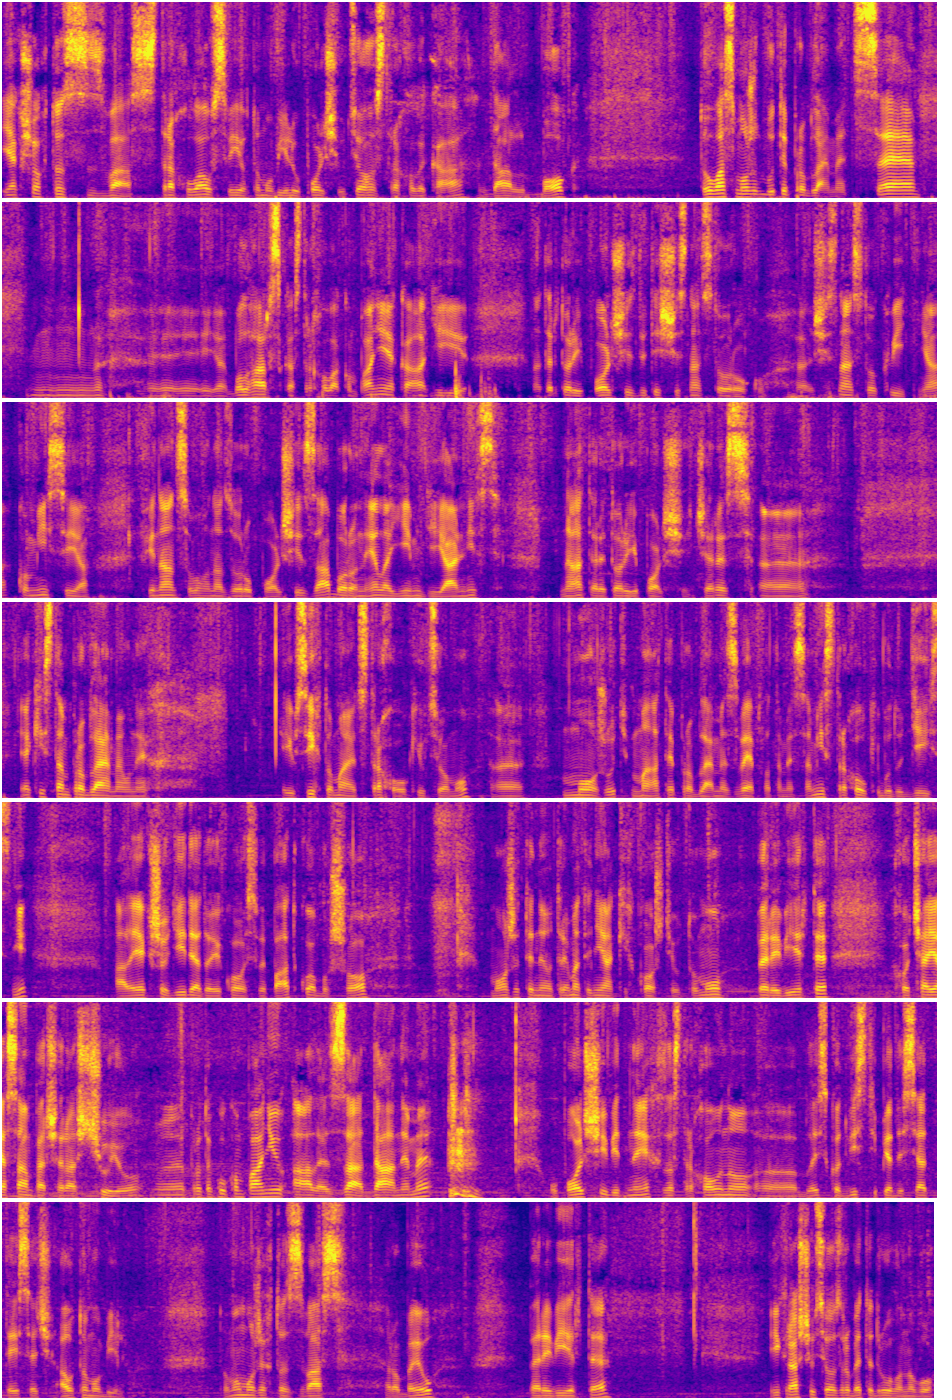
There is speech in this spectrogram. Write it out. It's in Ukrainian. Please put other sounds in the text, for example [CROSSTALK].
Якщо хтось з вас страхував свій автомобіль у Польщі у цього страховика, дал Бог, то у вас можуть бути проблеми. Це е, болгарська страхова компанія, яка діє на території Польщі з 2016 року. Е, 16 квітня комісія фінансового надзору Польщі заборонила їм діяльність на території Польщі через е, якісь там проблеми у них. І всі, хто мають страховки в цьому, е, можуть мати проблеми з виплатами. Самі страховки будуть дійсні, але якщо дійде до якогось випадку або що, можете не отримати ніяких коштів. Тому перевірте. Хоча я сам перший раз чую е, про таку компанію, але за даними [CLEARS THROAT] у Польщі від них застраховано е, близько 250 тисяч автомобілів. Тому, може, хтось з вас робив, перевірте. І краще всього зробити другу нову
